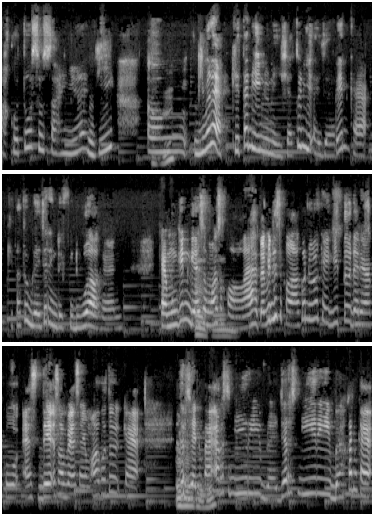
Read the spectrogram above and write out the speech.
aku tuh susahnya di um, hmm. gimana ya? Kita di Indonesia tuh diajarin kayak kita tuh belajar individual kan. Kayak mungkin gak hmm. semua hmm. sekolah, tapi di sekolah aku dulu kayak gitu dari aku SD sampai SMA aku tuh kayak kerjain mm-hmm. PR sendiri, belajar sendiri, bahkan kayak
